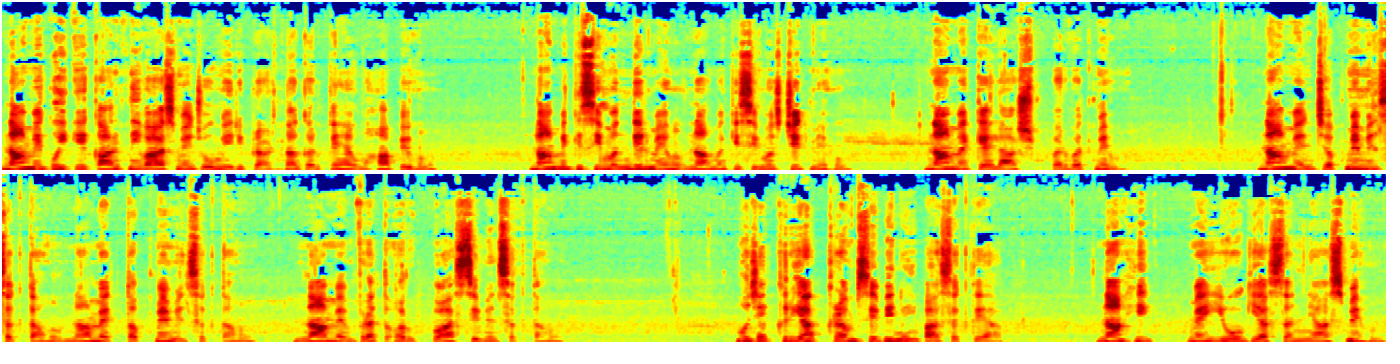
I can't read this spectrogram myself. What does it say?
ना मैं कोई एकांत निवास में जो मेरी प्रार्थना करते हैं वहाँ पे हूँ। ना मैं किसी मंदिर में हूँ, ना मैं किसी मस्जिद में हूँ, ना मैं कैलाश पर्वत में हूँ। ना मैं जप में मिल सकता हूँ, ना मैं तप में मिल सकता हूँ। ना मैं व्रत और उपवास से मिल सकता हूँ। मुझे क्रिया क्रम से भी नहीं पा सकते आप। ना ही मैं योग या संन्यास में हूँ।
